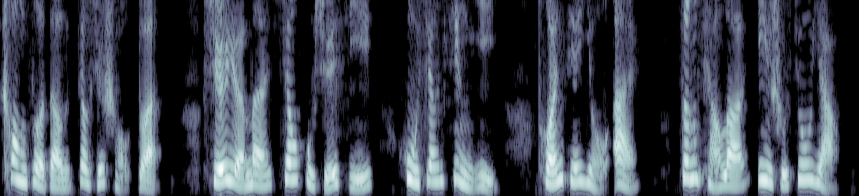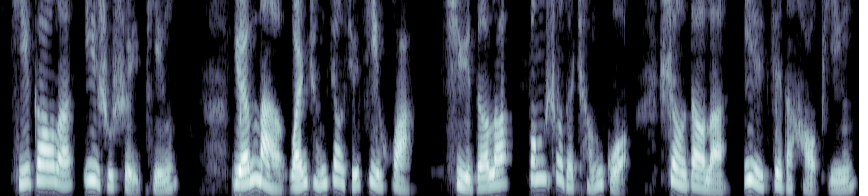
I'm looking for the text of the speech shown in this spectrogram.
创作等教学手段，学员们相互学习，互相敬意，团结友爱，增强了艺术修养，提高了艺术水平，圆满完成教学计划，取得了丰硕的成果，受到了业界的好评。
